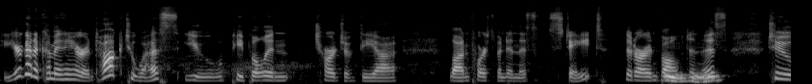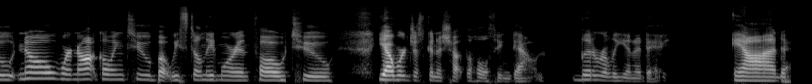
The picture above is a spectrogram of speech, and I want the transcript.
you're going to come in here and talk to us, you people in charge of the uh, law enforcement in this state that are involved in Mhm. this, to no, we're not going to, but we still need more info, to, yeah, we're just going to shut the whole thing down, literally in a day. And.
